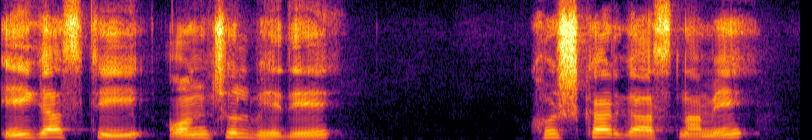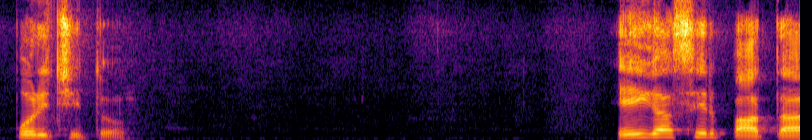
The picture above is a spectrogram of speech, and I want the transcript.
এই গাছটি অঞ্চলভেদে খোসকার গাছ নামে পরিচিত। এই গাছের পাতা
